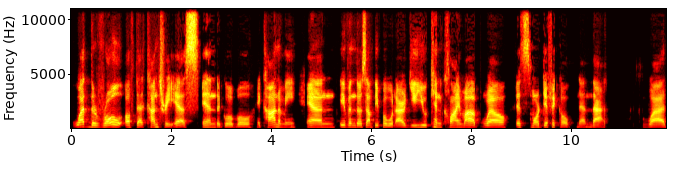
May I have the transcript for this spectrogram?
what the role of that country is in the global economy. And even though some people would argue you can climb up, well, it's more difficult than that. What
